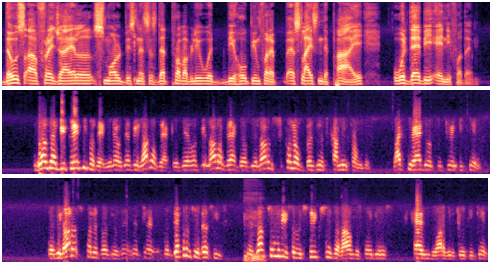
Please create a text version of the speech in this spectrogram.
those are fragile small businesses that probably would be hoping for a, a slice in the pie. Would there be any for them? Well, there'll be plenty for them. You know, there'll be a lot of that. There will be a lot of that. There'll be a lot of spin-off business coming from this, like we had with the 2010. There'll be a lot of spin-off business. The, difference with this is there's not so many restrictions around the stadiums as it was in 2010.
